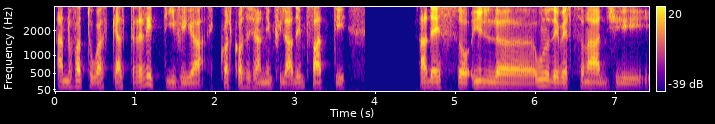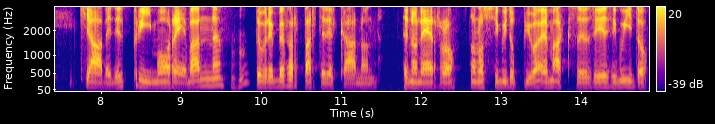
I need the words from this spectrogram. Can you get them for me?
hanno fatto qualche altra rettifica e qualcosa ci hanno infilato. Infatti, adesso il, eh, uno dei personaggi chiave del primo, Revan, Mhm. dovrebbe far parte del canon. Se non erro, non ho seguito più. Eh, Max, sei seguito?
